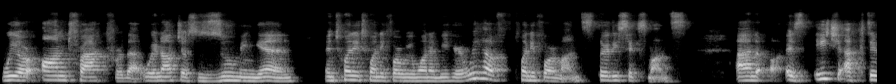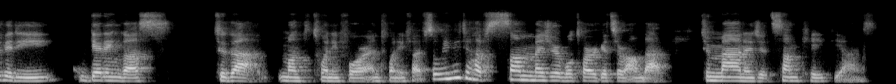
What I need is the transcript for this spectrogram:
we are on track for that. We're not just zooming in in 2024 we want to be here we have 24 months 36 months and is each activity getting us to that month 24 and 25 so we need to have some measurable targets around that to manage it some kpis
